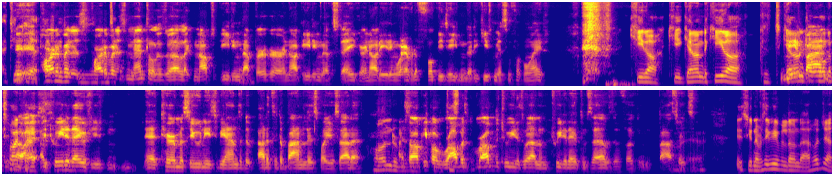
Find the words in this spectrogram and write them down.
I think yeah, part of it is part of it is mental as well. Like not eating that burger or not eating that steak or not eating whatever the fuck he's eating that he keeps missing fucking weight. keto, get on the keto. Get on band, no, I, I, tweeted out you, uh, tiramisu needs to be added to the, added to the ban list by USADA. 100%. I saw people rob it, rob the tweet as well and tweeted out themselves. The fucking bastards. Oh, yeah. You never see people doing that, would you?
